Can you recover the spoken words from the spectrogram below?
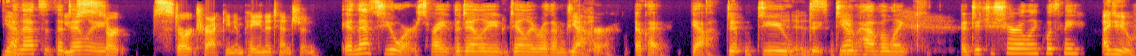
yeah. And that's the daily start start tracking and paying attention. And that's yours, right? The daily daily rhythm tracker. Yeah. Okay. Yeah. Do, do you do, do yeah. you have a link? Uh, did you share a link with me? I do.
